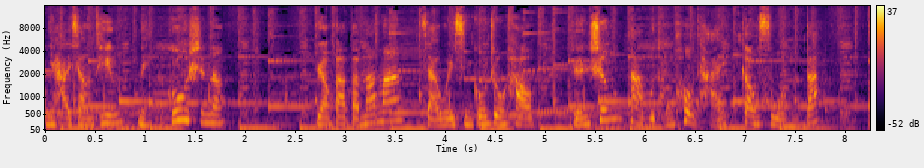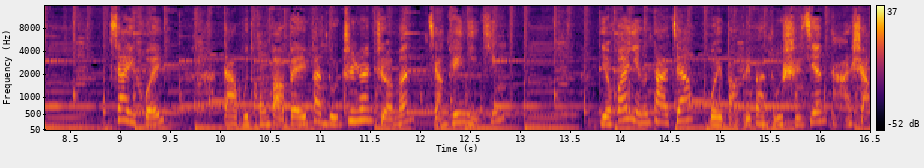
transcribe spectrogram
你还想听哪个故事呢？让爸爸妈妈在微信公众号“人生大不同”后台告诉我们吧。下一回，大不同宝贝伴读志愿者们讲给你听。也欢迎大家为宝贝伴读时间打赏，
